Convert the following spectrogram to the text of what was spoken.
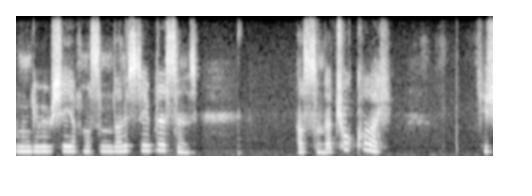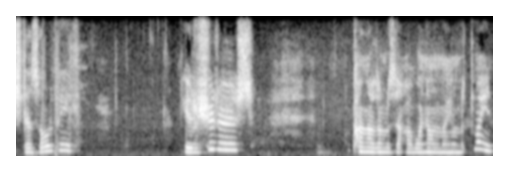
bunun gibi bir şey yapmasından isteyebilirsiniz. Aslında çok kolay. Hiç de zor değil. Görüşürüz. Kanalımıza abone olmayı unutmayın.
